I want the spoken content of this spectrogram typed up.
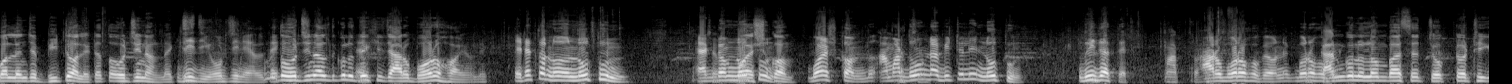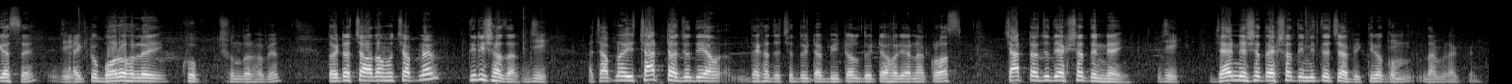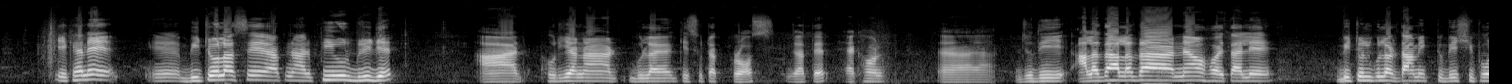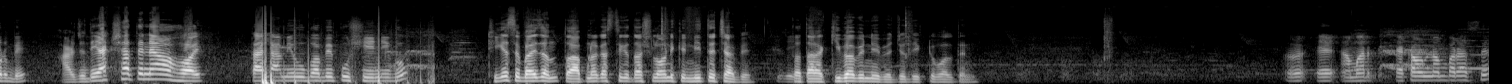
বললেন যে বিটল এটা তো অরিজিনাল নাকি? জি জি অরিজিনাল তো অরিজিনালগুলো দেখি যে আরও বড় হয় অনেক। এটা তো নতুন একদম আচ্ছা, বয়স কম। বয়স কম। আমার দোনটা বিটলি নতুন দুই দাঁতের মাত্র। আরও বড় হবে অনেক বড় হবে। কানগুলো লম্বা আছে চোখটা ঠিক আছে। একটু বড় হলেই খুব সুন্দর হবে। তো এটা চাওয়া দাম হচ্ছে আপনার তিরিশ হাজার। জি। আচ্ছা আপনার এই চারটা যদি দেখা যাচ্ছে দুইটা বিটল দুইটা হরিয়ানা ক্রস চারটা যদি একসাথে নেয় জি। যাই নেশে তো একসাথে নিতে চাবে কীরকম দামে রাখবেন? এখানে বিটল আছে আপনার পিওর ব্রিডের আর হরিয়ানা গুলা কিছুটা ক্রস জাতের। এখন যদি আলাদা আলাদা নেওয়া হয় তাহলে বিটলগুলোর দাম একটু বেশি পড়বে। আর যদি একসাথে নেওয়া হয় তাহলে আমি ওভাবে পুষিয়ে নিব। ঠিক আছে ভাইজান তো আপনার কাছ থেকে তো আসলে অনেকে নিতে চাবে। তো তারা কীভাবে নেবে যদি একটু বলতেন? আমার অ্যাকাউন্ট নাম্বার আছে।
